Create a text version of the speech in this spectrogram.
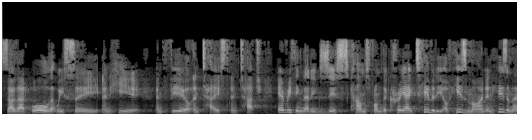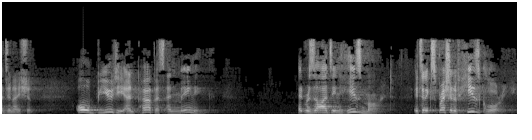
so that all that we see and hear and feel and taste and touch, everything that exists comes from the creativity of His mind and His imagination. All beauty and purpose and meaning. It resides in His mind. It's an expression of His glory.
